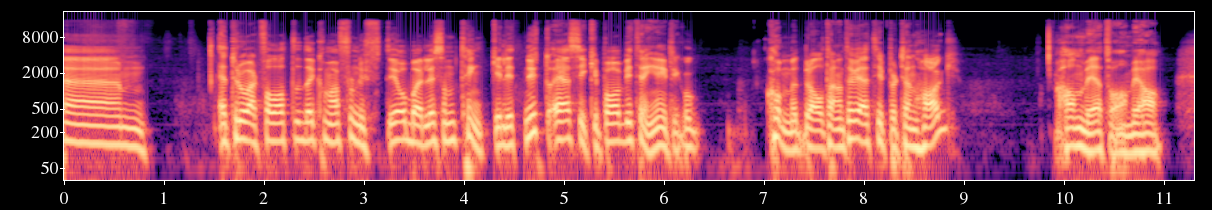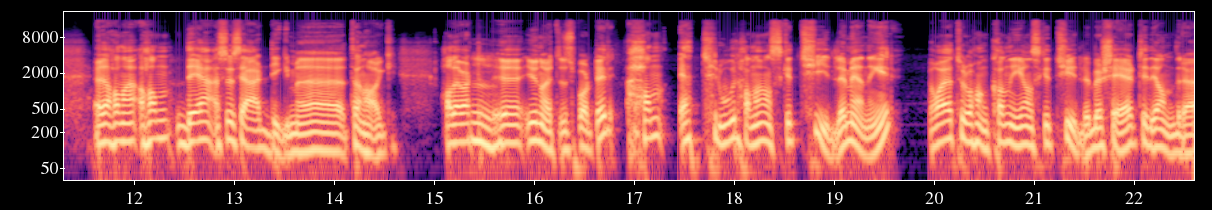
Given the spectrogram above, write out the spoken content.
Ehm, jeg tror i hvert fall at det kan være fornuftig å bare liksom tenke litt nytt. Og jeg er sikker på Vi trenger egentlig ikke å komme med et bra alternativ. Jeg tipper Ten Hag. Han vet hva han vil ha. Eller han er, han, det syns jeg er digg med Ten Hag. Hadde jeg vært eh, United-supporter han, Jeg tror han har ganske tydelige meninger. Og jeg tror han kan gi ganske tydelige beskjeder til de andre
